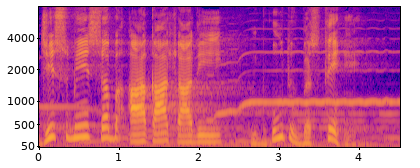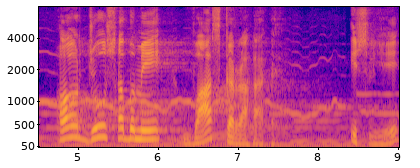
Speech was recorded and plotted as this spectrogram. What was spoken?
जिसमें सब आकाश आदि भूत बसते हैं और जो सब में वास कर रहा है। इसलिए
